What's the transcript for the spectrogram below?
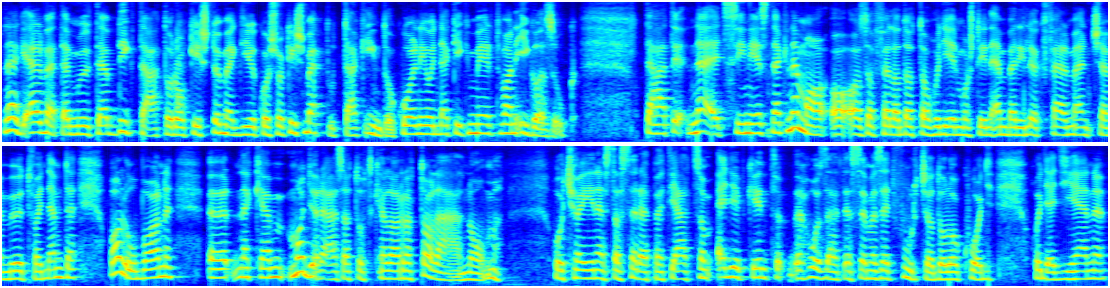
legelvetemültebb diktátorok és tömeggyilkosok is meg tudták indokolni, hogy nekik miért van igazuk. Tehát ne egy színésznek nem a, a, az a feladata, hogy én most én emberileg felmentsem őt, vagy nem, de valóban nekem magyarázatot kell arra találnom, hogyha én ezt a szerepet játszom. Egyébként hozzáteszem, ez egy furcsa dolog, hogy, hogy egy ilyen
